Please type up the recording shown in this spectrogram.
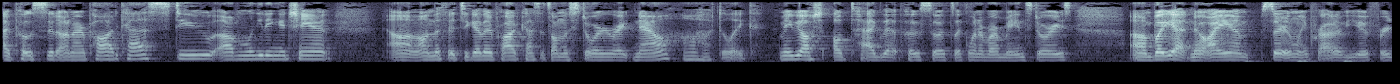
I posted on our podcast, Stu, um, leading a chant um, on the Fit Together podcast. It's on the story right now. I'll have to like maybe I'll I'll tag that post so it's like one of our main stories. Um, but yeah, no, I am certainly proud of you for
